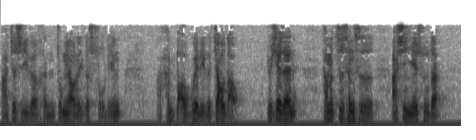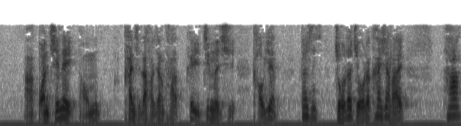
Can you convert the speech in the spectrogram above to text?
啊，这是一个很重要的一个属灵啊很宝贵的一个教导。有些人。他们自称是啊信耶稣的，啊短期内啊我们看起来好像他可以经得起考验，但是久了久了看下来，他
